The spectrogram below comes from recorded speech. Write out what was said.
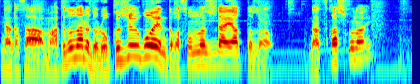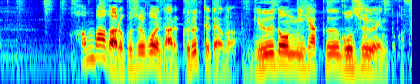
なんかさマクドナルド65円とかそんな時代あったじゃん。懐かしくない？ハンバーガー65円ってあれ狂ってたよな。牛丼250円とかさ。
